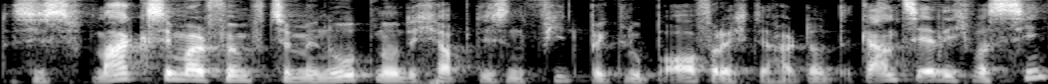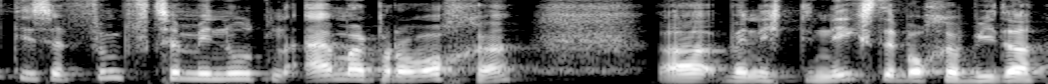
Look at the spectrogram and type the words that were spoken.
das ist maximal 15 Minuten und ich habe diesen Feedback-Loop aufrechterhalten. Und ganz ehrlich, was sind diese 15 Minuten einmal pro Woche, äh, wenn ich die nächste Woche wieder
